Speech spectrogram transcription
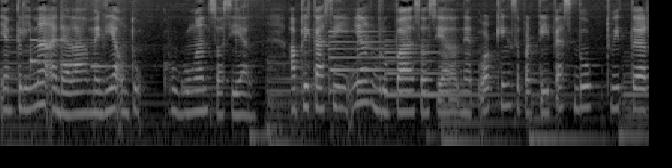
Yang kelima adalah media untuk hubungan sosial. Aplikasinya berupa social networking seperti Facebook, Twitter,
